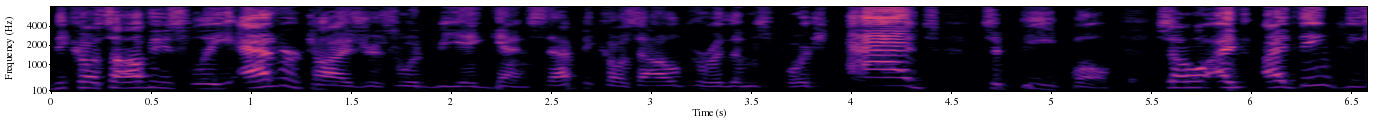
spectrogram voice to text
because obviously advertisers would be against that because algorithms push ads to people. So I, I think the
